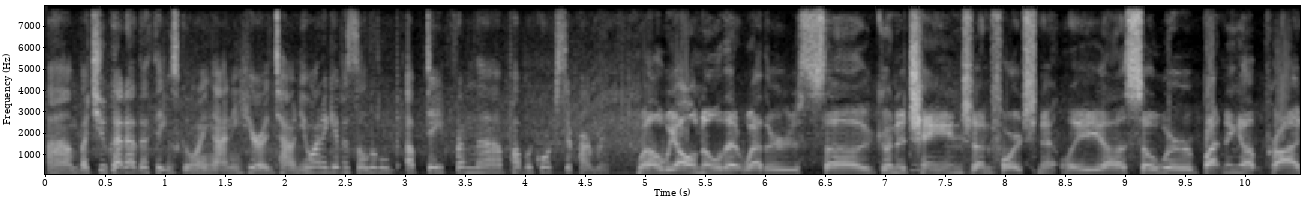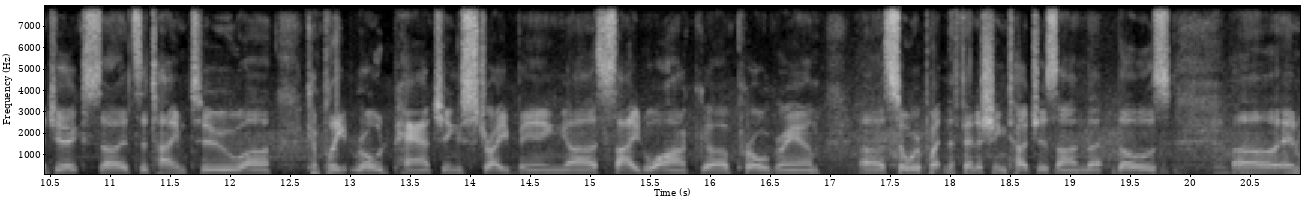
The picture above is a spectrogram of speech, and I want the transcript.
Um, but you've got other things going on here in town. You want to give us a little update from the Public Works Department? Well, we all know that weather's uh, going to change, unfortunately. Uh, so we're buttoning up projects. Uh, it's a time to uh, complete road patching, striping, uh, sidewalk uh, program. so we're putting the finishing touches on the, those. and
